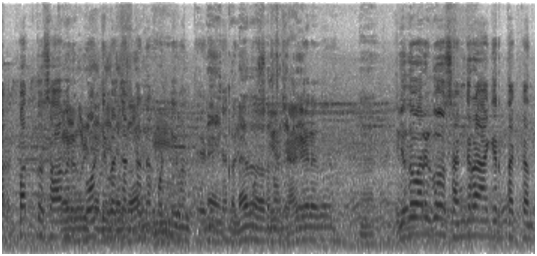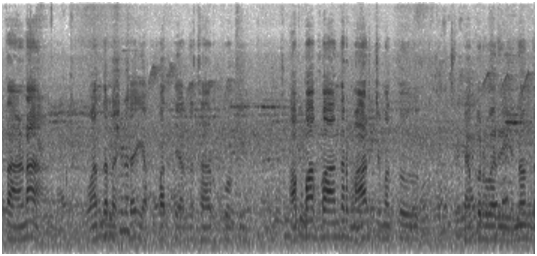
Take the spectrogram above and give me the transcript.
ಎಪ್ಪತ್ತು ಸಾವಿರ ಕೋಟಿ ಬಜೆಟನ್ನು ಅನ್ನು ಅಂತ ಹೇಳಿ ಇದುವರೆಗೂ ಸಂಗ್ರಹ ಆಗಿರ್ತಕ್ಕಂಥ ಹಣ ಒಂದು ಲಕ್ಷ ಎಪ್ಪತ್ತೆರಡು ಸಾವಿರ ಕೋಟಿ. ಹಬ್ಬ ಅಂದ್ರೆ ಮಾರ್ಚ್ ಮತ್ತು ಫೆಬ್ರವರಿ ಇನ್ನೊಂದು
